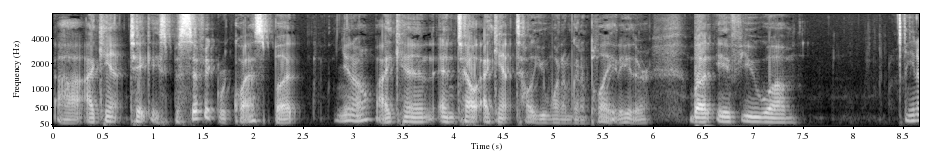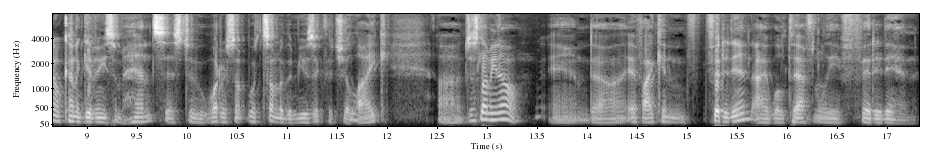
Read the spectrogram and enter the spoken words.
Uh, I can't take a specific request, but you know, I can and tell. I can't tell you when I'm going to play it either. But if you, um, you know, kind of give me some hints as to what are some what's some of the music that you like, uh, just let me know. And uh, if I can fit it in, I will definitely fit it in.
